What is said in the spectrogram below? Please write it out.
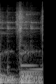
baby.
